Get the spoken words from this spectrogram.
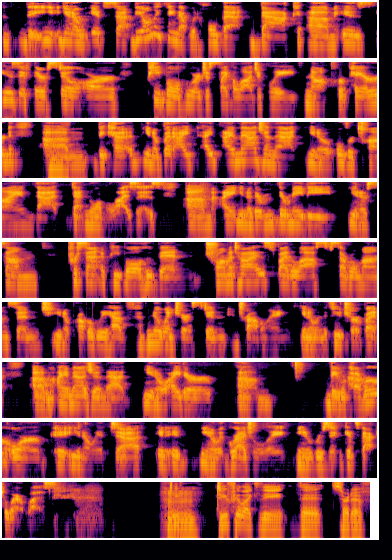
the, you know, it's uh, the only thing that would hold that back um, is is if there still are people who are just psychologically not prepared mm-hmm. um, because you know but I, I, I imagine that you know over time that that normalizes um i you know there there may be you know some percent of people who've been traumatized by the last several months and you know probably have have no interest in in traveling you know in the future but um, i imagine that you know either um, they recover or it, you know it, uh, it it you know it gradually you know res- gets back to where it was do, you, hmm. do you feel like the the sort of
